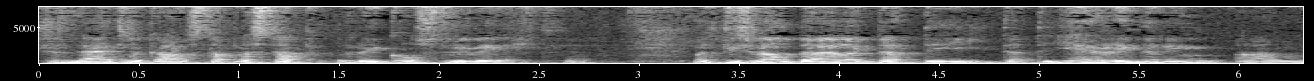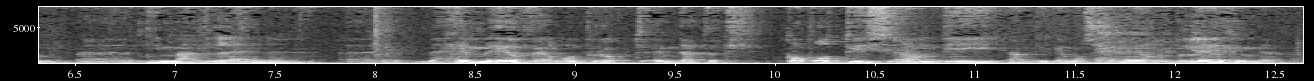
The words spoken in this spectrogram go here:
geleidelijk aan, stap bij stap reconstrueert. Maar het is wel duidelijk dat die, dat die herinnering aan uh, die Madeleine uh, bij hem heel veel oproept en dat het gekoppeld is aan die, aan die emotionele beleving daarvan.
